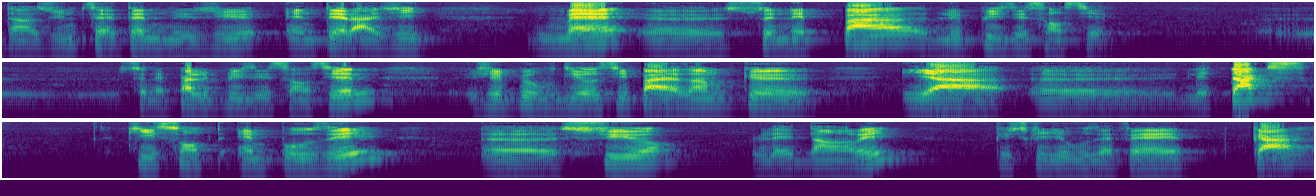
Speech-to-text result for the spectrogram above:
dans une certaine mesure, interagit mais euh, ce n'est pas le plus essentiel. Euh, ce n'est pas le plus essentiel. Je peux vous dire aussi, par exemple, que il y a euh, les taxes qui sont imposées sur les denrées, puisque je vous ai fait cas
